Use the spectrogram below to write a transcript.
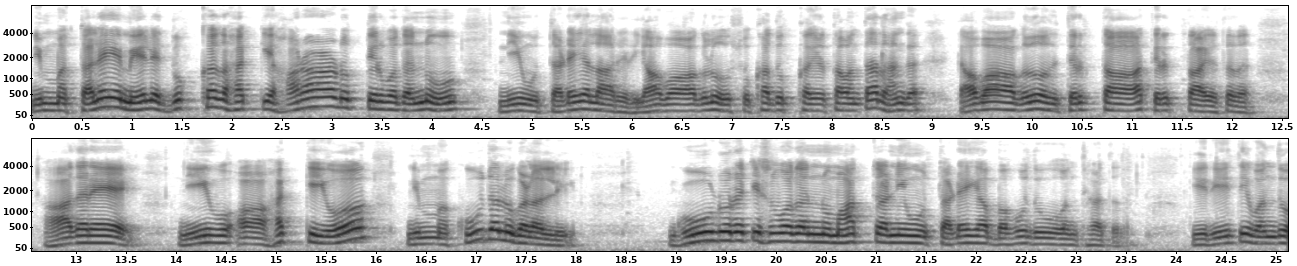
ನಿಮ್ಮ ತಲೆಯ ಮೇಲೆ ದುಃಖದ ಹಕ್ಕಿ ಹಾರಾಡುತ್ತಿರುವುದನ್ನು ನೀವು ತಡೆಯಲಾರಿರಿ. ಯಾವಾಗಲೂ ಸುಖ, ದುಃಖ ಇರ್ತಾವಂತಾರಲ್ಲ ಹಂಗೆ? ಯಾವಾಗಲೂ ಅದು ತಿರುಗ್ತಾ ತಿರುಗ್ತಾ ಇರ್ತದೆ. ಆದರೆ ನೀವು ಆ ಹಕ್ಕಿಯು ನಿಮ್ಮ ಕೂದಲುಗಳಲ್ಲಿ ಗೂಡು ರಚಿಸುವುದನ್ನು ಮಾತ್ರ ನೀವು ತಡೆಯಬಹುದು ಅಂತ ಹೇಳ್ತದೆ. ಈ ರೀತಿ ಒಂದು,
